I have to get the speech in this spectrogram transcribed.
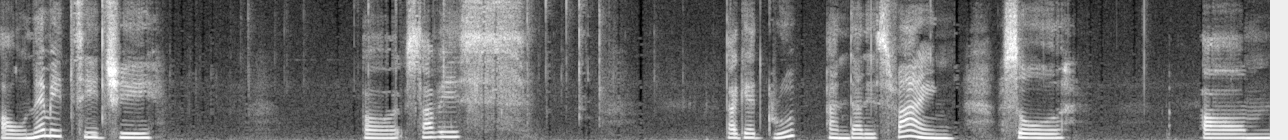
I'll name it TG uh, service target group and that is fine. So um,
